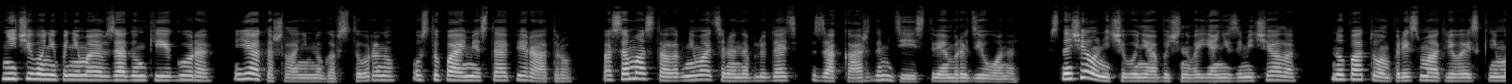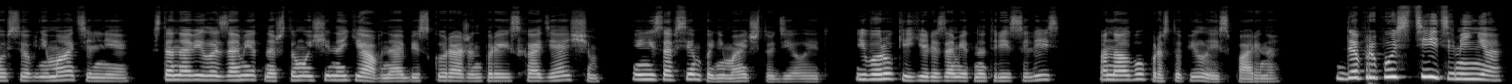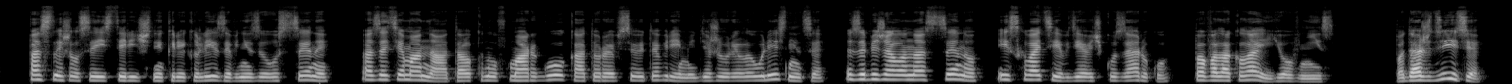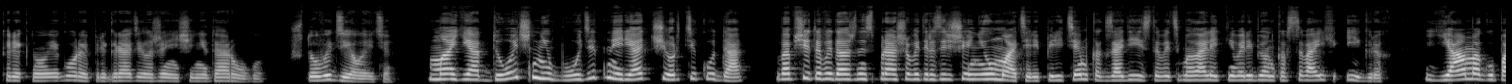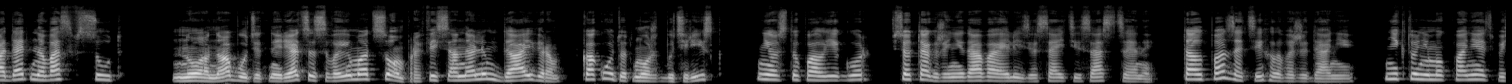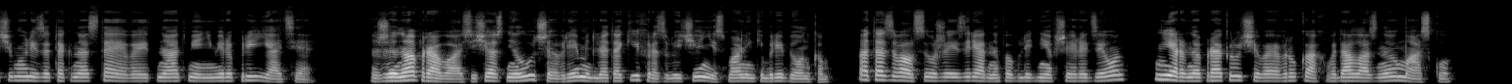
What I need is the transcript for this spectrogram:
Ничего не понимая в задумке Егора, я отошла немного в сторону, уступая место оператору, а сама стала внимательно наблюдать за каждым действием Родиона. Сначала ничего необычного я не замечала, но потом, присматриваясь к нему все внимательнее, становилось заметно, что мужчина явно обескуражен происходящим и не совсем понимает, что делает. Его руки еле заметно тряслись, а на лбу проступила испарина. «Да пропустите меня!» – послышался истеричный крик Лизы внизу у сцены, А затем она, толкнув Марго, которая все это время дежурила у лестницы, забежала на сцену и, схватив девочку за руку, поволокла ее вниз. «Подождите!» – крикнул Егор и преградил женщине дорогу. «Что вы делаете?» «Моя дочь не будет нырять черти куда. Вообще-то вы должны спрашивать разрешение у матери перед тем, как задействовать малолетнего ребенка в своих играх. Я могу подать на вас в суд». «Но она будет нырять со своим отцом, профессиональным дайвером. Какой тут может быть риск?» Не уступал Егор, все так же не давая Лизе сойти со сцены. Толпа затихла в ожидании. Никто не мог понять, почему Лиза так настаивает на отмене мероприятия. «Жена права, сейчас не лучшее время для таких развлечений с маленьким ребенком», отозвался уже изрядно побледневший Родион, нервно прокручивая в руках водолазную маску.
